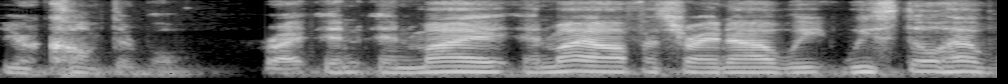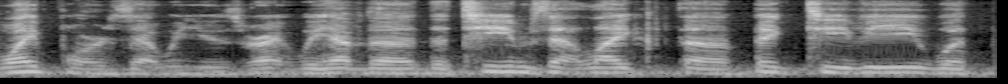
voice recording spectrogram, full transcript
you're comfortable right? In, in my in my office right now we we still have whiteboards that we use right? We have the the teams that like the big tv with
